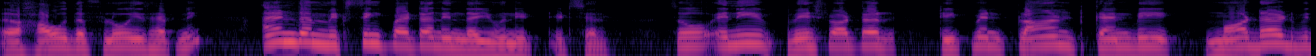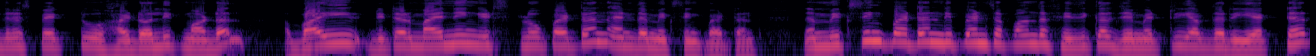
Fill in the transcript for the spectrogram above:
uh, how the flow is happening and the mixing pattern in the unit itself. So, any wastewater treatment plant can be modeled with respect to hydraulic model by determining its flow pattern and the mixing pattern. The mixing pattern depends upon the physical geometry of the reactor,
